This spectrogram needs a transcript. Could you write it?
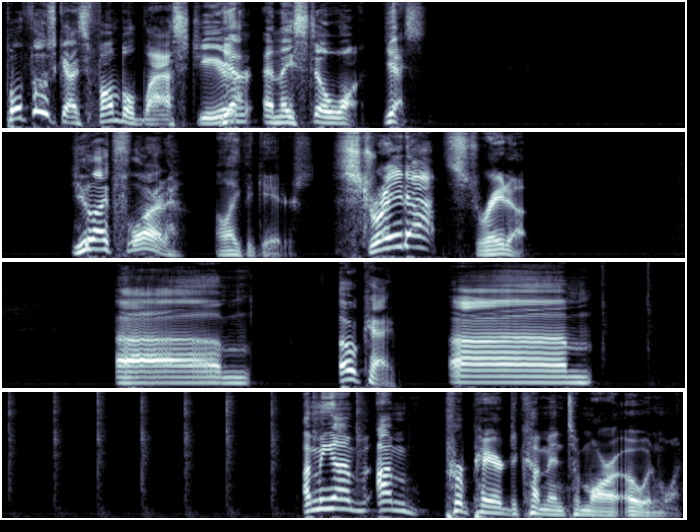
both those guys fumbled last year Yeah. and they still won. Yes, You like Florida, I like the Gators straight up. straight up. Um, okay. Um, I mean, I'm I'm prepared to come in tomorrow 0 and 1.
